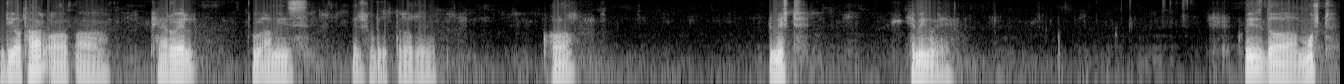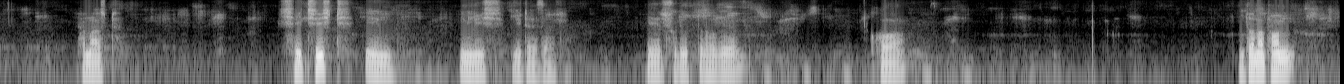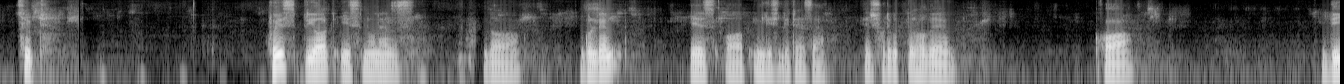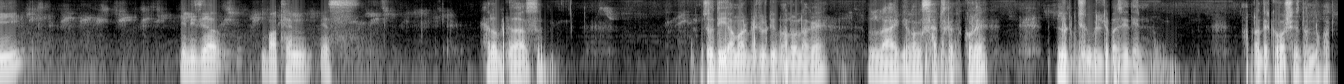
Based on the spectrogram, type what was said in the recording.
the author of a farewell to arms এর সঠিক উত্তর হবে খ Ernest Hemingway is the most famous satirist in English literature. এর সঠিক উত্তর হবে খ। Jonathan Swift. Which period is known as the golden age of English literature এর সঠিক উত্তর হবে খ। দি এলিজাবাথেন এস হ্যালো ভিউয়ার্স যদি আমার ভিডিওটি ভালো লাগে লাইক এবং সাবস্ক্রাইব করে নোটিফিকেশন বেলটি বাজিয়ে দিন। আপনাদেরকে অশেষ ধন্যবাদ।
